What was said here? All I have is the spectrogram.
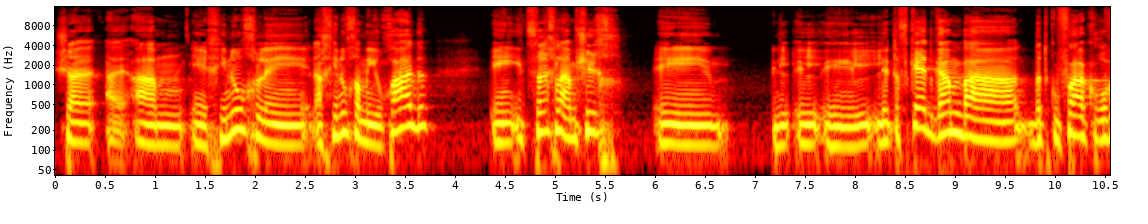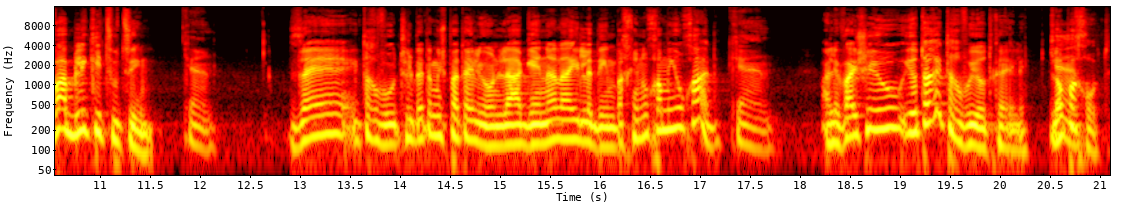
שהחינוך, החינוך המיוחד אה, יצטרך להמשיך אה, לתפקד גם בתקופה הקרובה בלי קיצוצים. כן. זה התערבות של בית המשפט העליון להגן על הילדים בחינוך המיוחד. כן. הלוואי שיהיו יותר התערבויות כאלה, לא כן. פחות.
